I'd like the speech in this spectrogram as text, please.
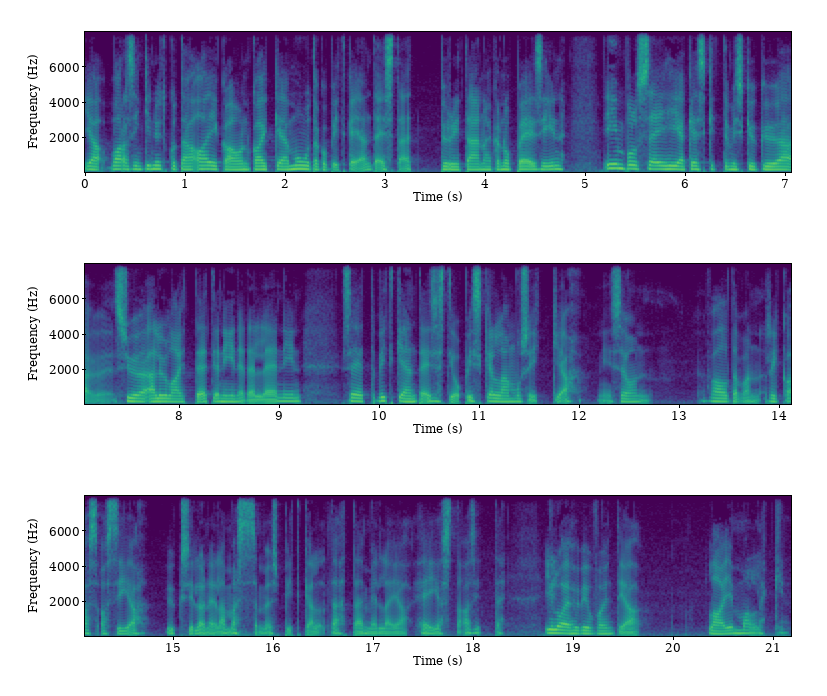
Ja varsinkin nyt, kun tämä aika on kaikkea muuta kuin pitkäjänteistä, että pyritään aika nopeisiin impulseihin ja keskittymiskykyä, syö älylaitteet ja niin edelleen, niin se, että pitkäjänteisesti opiskellaan musiikkia, niin se on valtavan rikas asia yksilön elämässä myös pitkällä tähtäimellä ja heijastaa sitten iloa ja hyvinvointia laajemmallekin.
